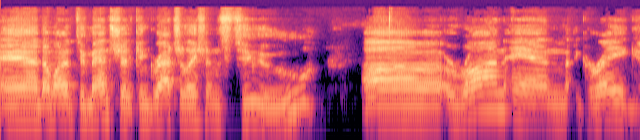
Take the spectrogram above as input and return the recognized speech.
And I wanted to mention congratulations to uh, Ron and Greg,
